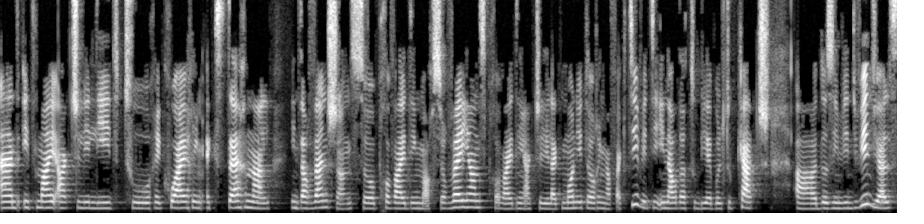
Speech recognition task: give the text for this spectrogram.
And it might actually lead to requiring external interventions, so providing more surveillance, providing actually like monitoring of activity in order to be able to catch uh, those individuals.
